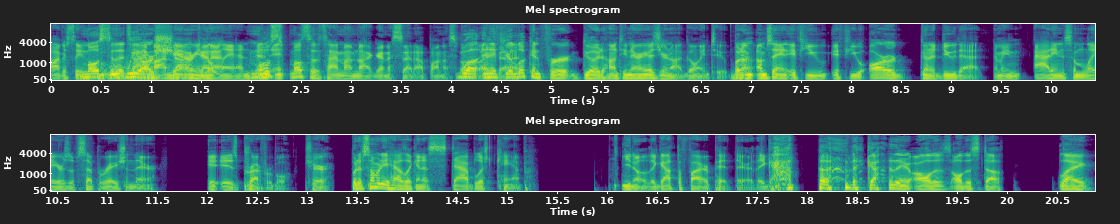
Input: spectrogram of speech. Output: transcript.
Obviously, most of the we are I'm sharing gonna, the land. Most and- most of the time, I'm not going to set up on a spot. well, like and if you're looking for good hunting areas, you're not going to. But Yeah. I'm, I'm saying if you if you are going to do that, I mean, adding some layers of separation there i- is preferable. sure, But if somebody has like an established camp, you know, they got the fire pit there, they got they got all this all this stuff, like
